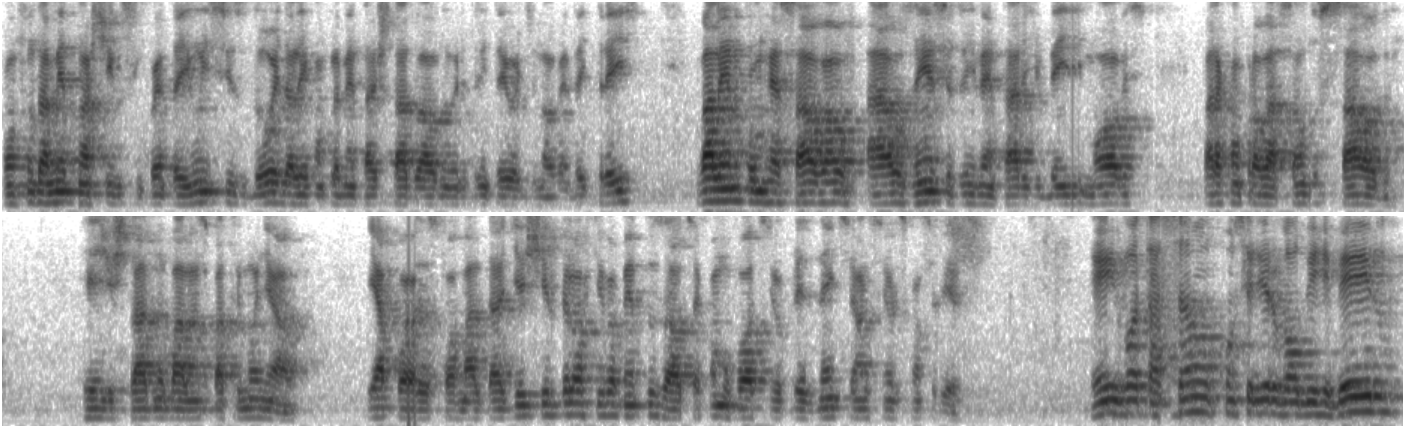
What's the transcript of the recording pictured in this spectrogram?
Com fundamento no artigo 51, inciso 2 da Lei Complementar Estadual número 38 de 93, valendo como ressalva a ausência do inventário de bens imóveis para comprovação do saldo registrado no balanço patrimonial. E após as formalidades de estilo, pelo arquivamento dos autos. É como voto, senhor presidente, senhoras e senhores conselheiros. Em votação, conselheiro Valmir Ribeiro.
